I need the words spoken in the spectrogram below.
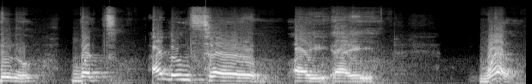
you know. But I don't, uh, I, I, well,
